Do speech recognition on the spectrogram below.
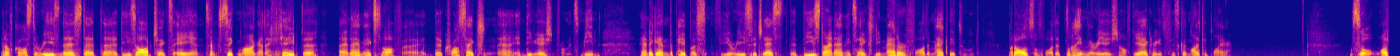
and of course, the reason is that uh, these objects A and sigma are going to shape the dynamics of the cross-section in deviation from its mean. And again, the paper's theory suggests that these dynamics actually matter for the magnitude, but also for the time variation of the aggregate fiscal multiplier. So what,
